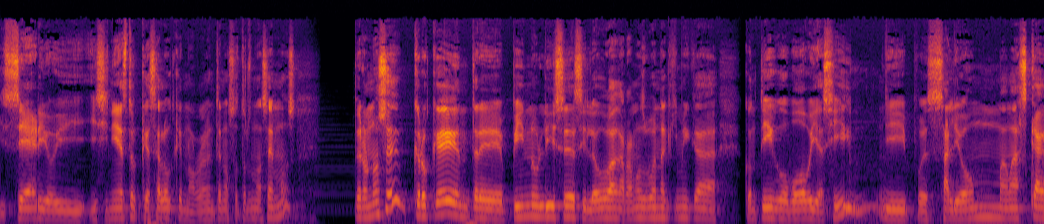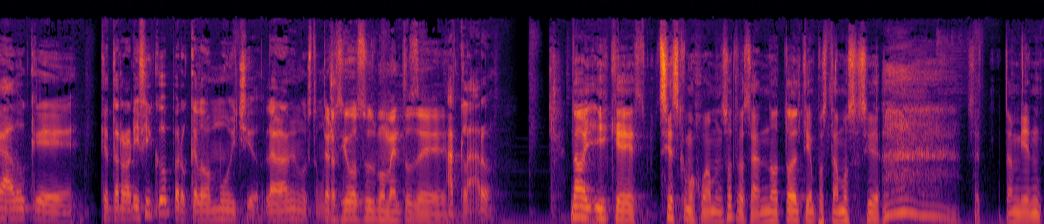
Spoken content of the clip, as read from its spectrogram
y serio y, y siniestro, que es algo que normalmente nosotros no hacemos. Pero no sé, creo que entre Pin, Ulises y luego agarramos buena química contigo, Bob y así. Y pues salió más cagado que, que terrorífico, pero quedó muy chido. La verdad me gustó mucho. Pero sí hubo sus momentos de. Ah, claro. No, y que sí es como jugamos nosotros. O sea, no todo el tiempo estamos así de. O sea, también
